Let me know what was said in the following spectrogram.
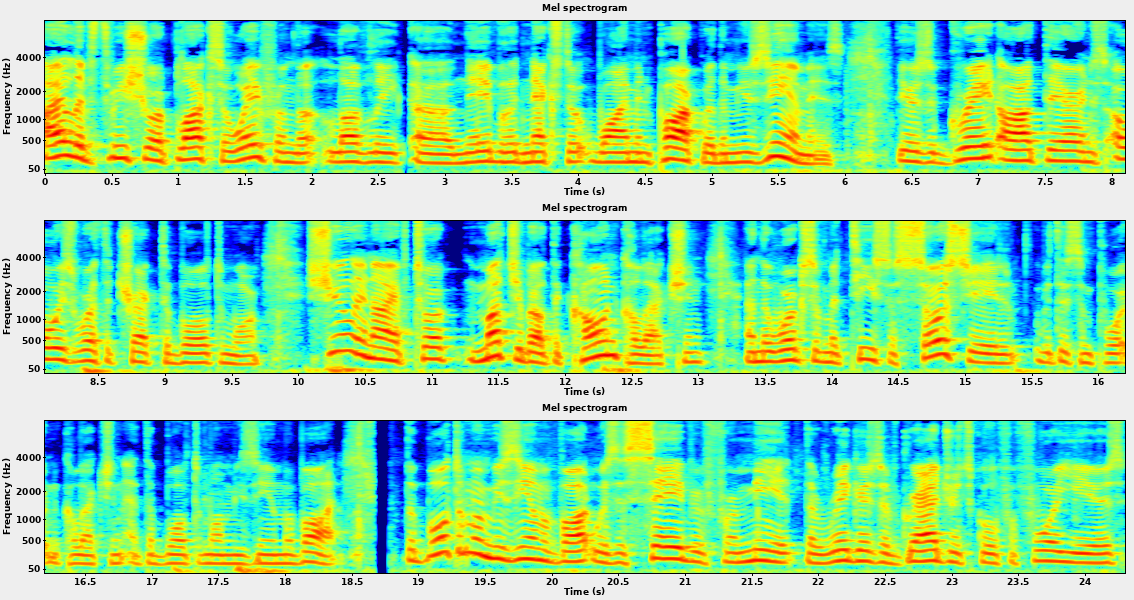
I live three short blocks away from the lovely uh, neighborhood next to Wyman Park where the museum is. There's a great art there, and it's always worth a trek to Baltimore. Sheila and I have talked much about the Cone collection and the works of Matisse associated with this important collection at the Baltimore Museum of Art. The Baltimore Museum of Art was a savior for me at the rigors of graduate school for four years,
